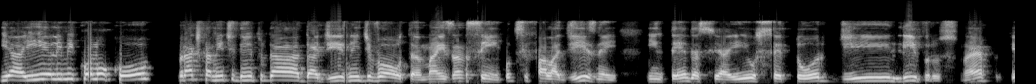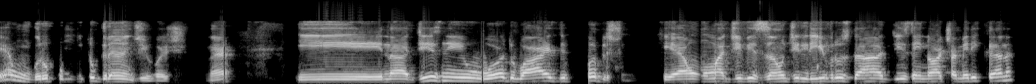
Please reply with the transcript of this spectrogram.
E aí ele me colocou praticamente dentro da, da Disney de volta, mas assim, quando se fala Disney, entenda-se aí o setor de livros, né? Porque é um grupo muito grande hoje, né? E na Disney Worldwide Publishing, que é uma divisão de livros da Disney norte-americana.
